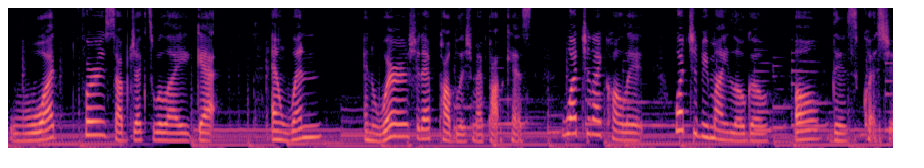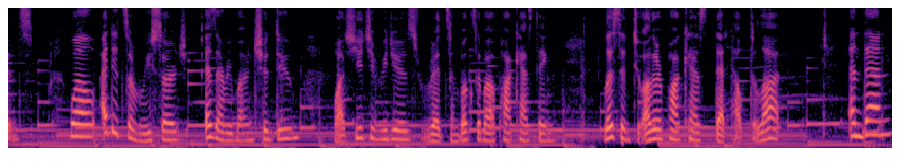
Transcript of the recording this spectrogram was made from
What for subjects will I get? And when and where should I publish my podcast? What should I call it? What should be my logo? All these questions. Well, I did some research, as everyone should do, watched YouTube videos, read some books about podcasting, listened to other podcasts that helped a lot, and then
